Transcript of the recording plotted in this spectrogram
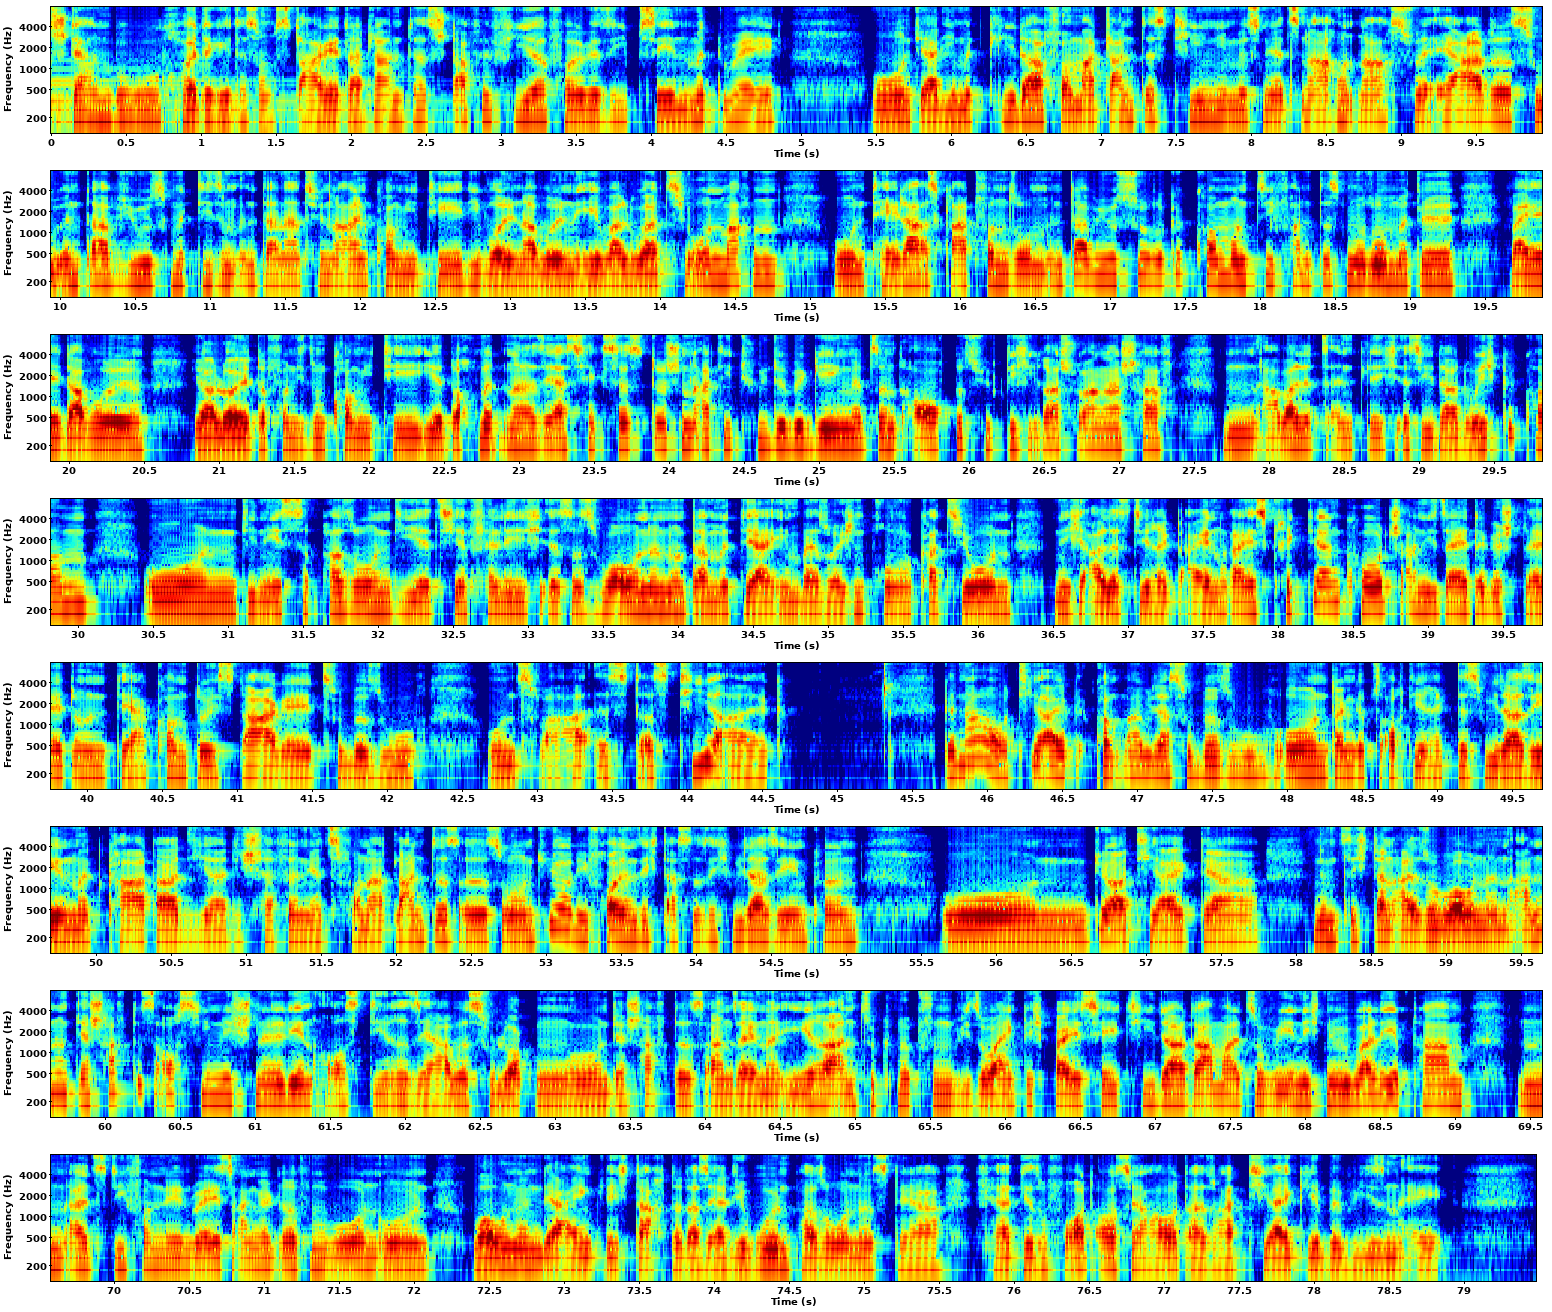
liebes Sternbuch. Heute geht es um Stargate Atlantis Staffel 4, Folge 17 mit Ray. Und ja, die Mitglieder vom Atlantis-Team, die müssen jetzt nach und nach zur Erde zu Interviews mit diesem internationalen Komitee. Die wollen da wohl eine Evaluation machen. Und Taylor ist gerade von so einem Interview zurückgekommen und sie fand es nur so mittel, weil da wohl ja Leute von diesem Komitee ihr doch mit einer sehr sexistischen Attitüde begegnet sind, auch bezüglich ihrer Schwangerschaft. Hm, aber letztendlich ist sie da durchgekommen. Und die nächste Person, die jetzt hier fällig ist, ist Ronan. Und damit der eben bei solchen Problemen Provokation nicht alles direkt einreißt, kriegt ihr einen Coach an die Seite gestellt und der kommt durch Stargate zu Besuch. Und zwar ist das Tieralk. Genau, Tieralk kommt mal wieder zu Besuch und dann gibt es auch direktes Wiedersehen mit Carter, die ja die Chefin jetzt von Atlantis ist. Und ja, die freuen sich, dass sie sich wiedersehen können. Und ja, Tialk, der nimmt sich dann also Ronan an und der schafft es auch ziemlich schnell, den aus der Reserve zu locken. Und der schafft es an seiner Ehre anzuknüpfen, wieso eigentlich bei Seitida damals so wenig nur überlebt haben, hm, als die von den Rays angegriffen wurden. Und Ronan, der eigentlich dachte, dass er die Ruhenperson ist, der fährt hier sofort aus der Haut, also hat Tialk hier bewiesen, ey,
